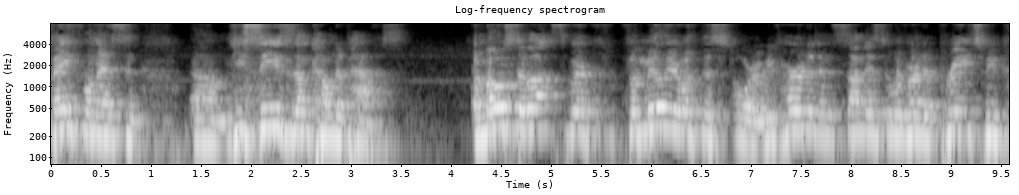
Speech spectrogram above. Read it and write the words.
faithfulness, and um, he sees them come to pass. And most of us, we're familiar with this story. We've heard it in Sunday school. We've heard it preached. We've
